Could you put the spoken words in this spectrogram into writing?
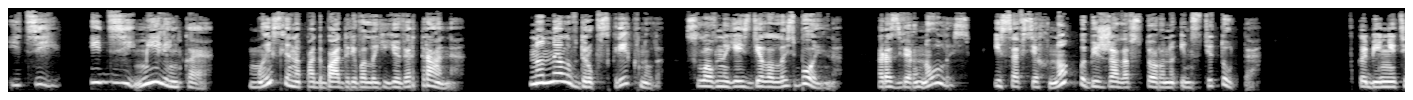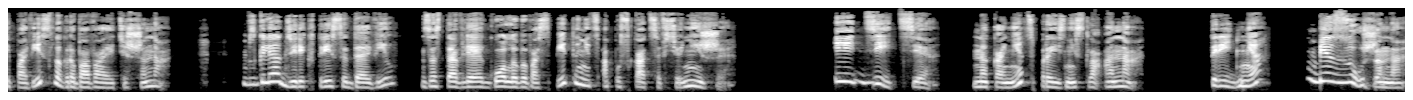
«Иди, иди, миленькая!» мысленно подбадривала ее Вертрана. Но Нел вдруг вскрикнула, словно ей сделалось больно, развернулась и со всех ног побежала в сторону института кабинете повисла гробовая тишина. Взгляд директрисы давил, заставляя головы воспитанниц опускаться все ниже. «Идите!» — наконец произнесла она. «Три дня без ужина!»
